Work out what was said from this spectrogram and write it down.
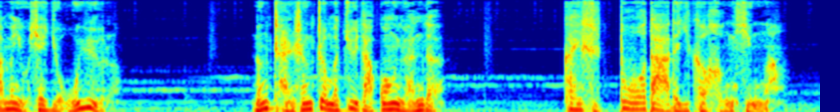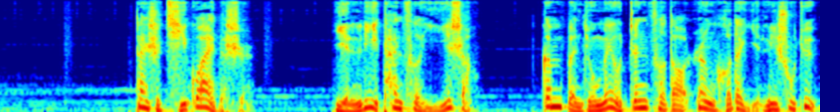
他们有些犹豫了。能产生这么巨大光源的，该是多大的一颗恒星啊！但是奇怪的是，引力探测仪上根本就没有侦测到任何的引力数据。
